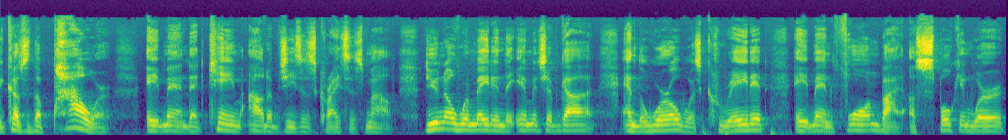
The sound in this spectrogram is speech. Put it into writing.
because of the power amen, that came out of Jesus Christ's mouth. Do you know we're made in the image of God and the world was created, amen, formed by a spoken word?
